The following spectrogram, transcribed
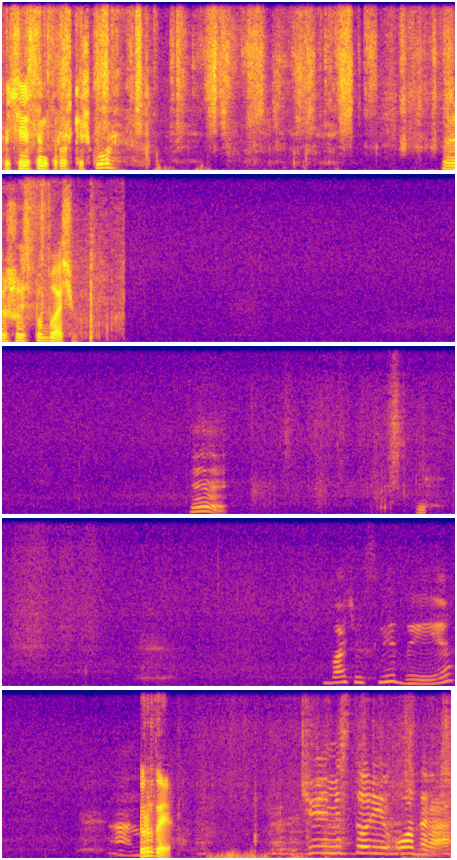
Почистимо трошки шкло. Ну, Я щось побачив. Бачу сліди. А, ну, Верти. чуємо історію Одера.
